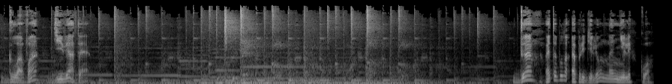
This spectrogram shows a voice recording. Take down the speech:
Глава девятая Да, это было определенно нелегко.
